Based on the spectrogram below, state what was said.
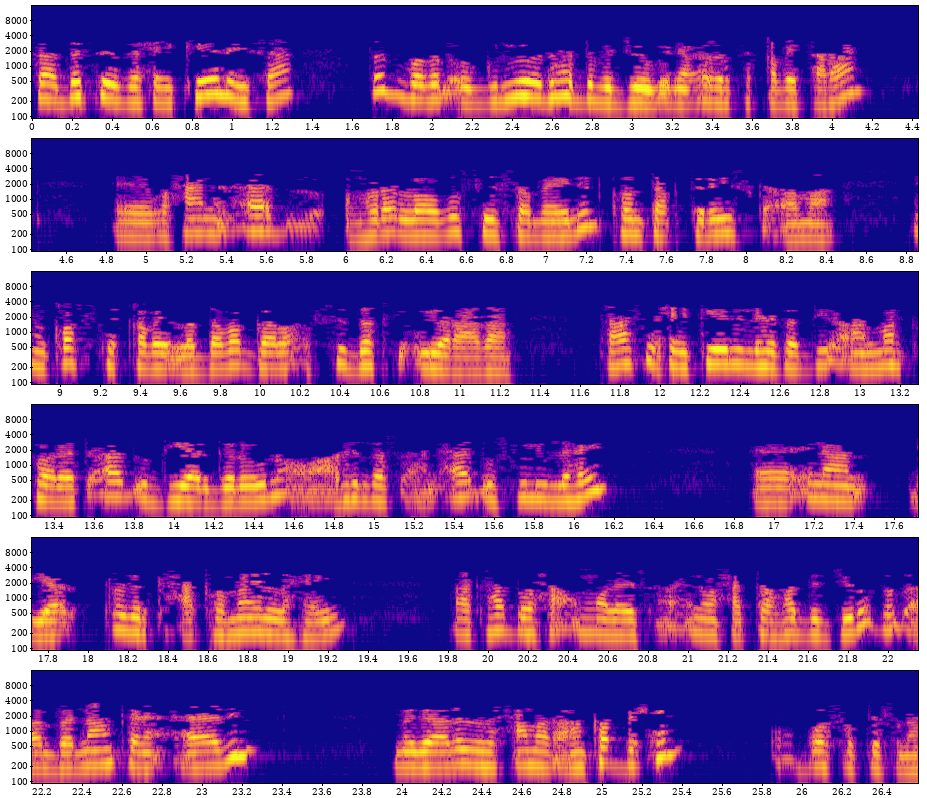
Saa darteed waxay keenaysaa dad badan oo guryahooda haddaba jooga inay cudurka qabi karaan. Waxaanan aada hore loogu sii sameynin contact raceka ama in qofkii qabay la dabagalo si dadka u yaraadaan taas waxay keeni lahayd haddii aan marka horeeto aada u diyaar garowno oo arrintaas aan aada u fuli lahayn inaan diyaar cudurka xakameyn lahayn laakiin hadda waxaan u malaysaa inuu xataa hadda jiro dad aan banaankana aadin magaalada xamar aan ka bixin oo positivena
